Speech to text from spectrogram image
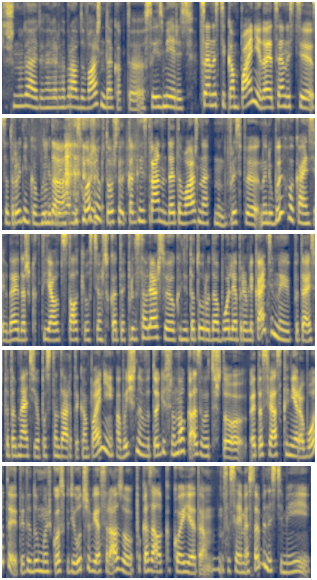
Слушай, ну да, это, наверное, правда важно, да, как-то соизмерить ценности компании, да, и ценности сотрудника были ну, да. примерно схожими, потому что, как ни странно, да, это важно, ну, в принципе, на любых вакансиях, да, и даже как-то я вот сталкивалась с тем, что когда ты предоставляешь свою кандидатуру, да, более привлекательной, пытаясь подогнать ее под стандарты компании, обычно в итоге все равно оказывается, что эта связка не работает, и ты думаешь, господи, лучше бы я сразу показал, какой я там со своими особенностями, и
